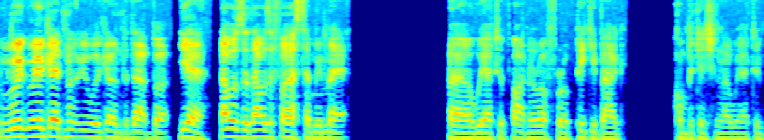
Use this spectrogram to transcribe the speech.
we're we're getting we're going to that, but yeah, that was the, that was the first time we met. Uh, we had to partner up for a piggy bag competition. Like we had to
